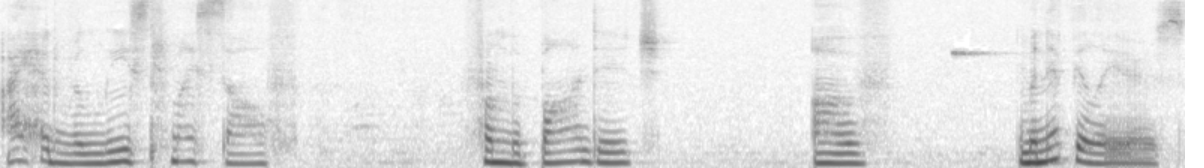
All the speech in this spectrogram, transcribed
I had released myself from the bondage of manipulators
